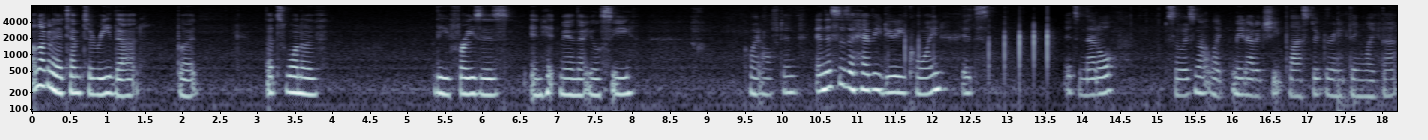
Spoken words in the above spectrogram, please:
I'm not going to attempt to read that but that's one of the phrases in Hitman that you'll see quite often. And this is a heavy duty coin. It's it's metal, so it's not like made out of cheap plastic or anything like that.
